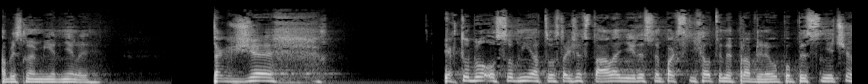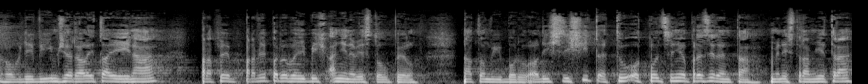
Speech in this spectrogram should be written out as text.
aby jsme mírnili. Takže jak to bylo osobní a to, takže stále někde jsem pak slýchal ty nepravdy nebo popis něčeho, kdy vím, že realita je jiná, pravděpodobně bych ani nevystoupil na tom výboru. Ale když slyšíte tu od policejního prezidenta, ministra vnitra,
